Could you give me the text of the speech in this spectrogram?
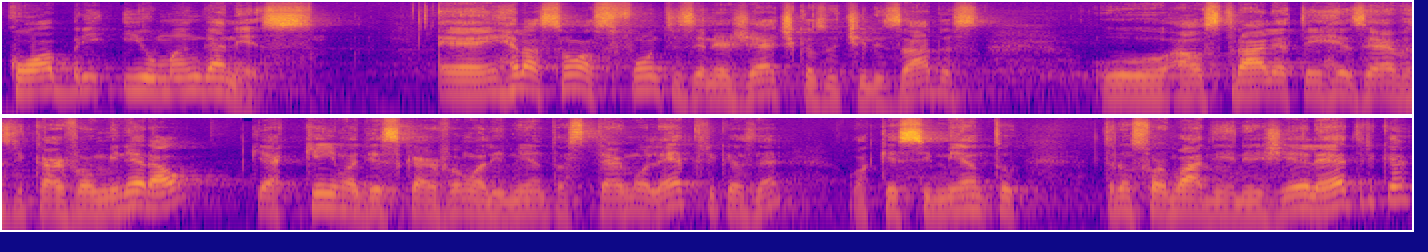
cobre e o manganês. É, em relação às fontes energéticas utilizadas, o, a Austrália tem reservas de carvão mineral, que a queima desse carvão alimenta as termoelétricas, né? o aquecimento transformado em energia elétrica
